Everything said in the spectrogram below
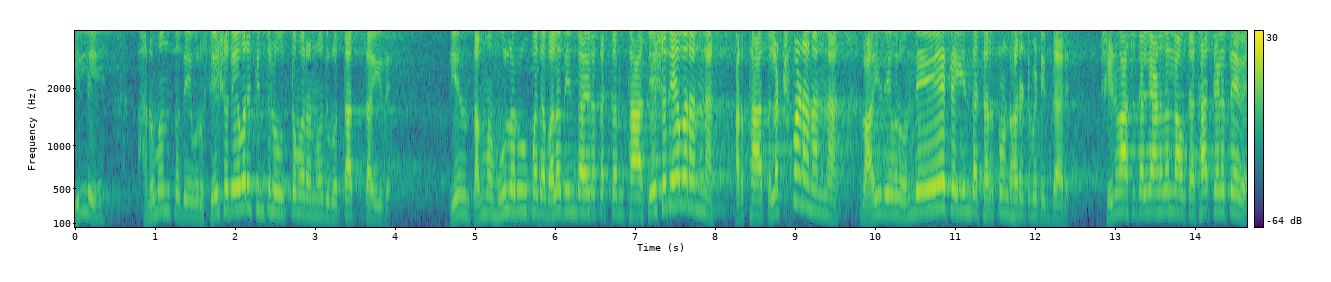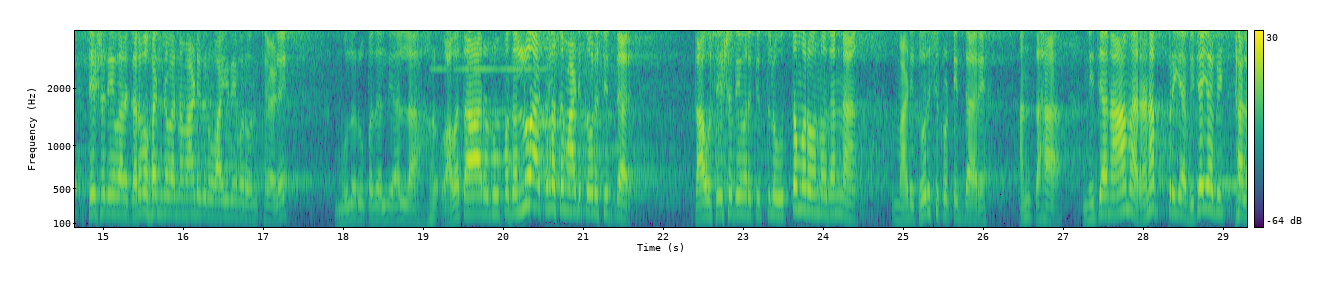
ಇಲ್ಲಿ ಹನುಮಂತ ದೇವರು ಶೇಷದೇವರಕ್ಕಿಂತಲೂ ಉತ್ತಮರು ಅನ್ನೋದು ಗೊತ್ತಾಗ್ತಾ ಇದೆ. ಏನು ತಮ್ಮ ಮೂಲ ರೂಪದ ಬಲದಿಂದ ಇರತಕ್ಕಂಥ ಶೇಷದೇವರನ್ನ, ಅರ್ಥಾತ್ ಲಕ್ಷ್ಮಣನನ್ನ ವಾಯುದೇವರು ಒಂದೇ ಕೈಯಿಂದ ಕರ್ಕೊಂಡು ಹೊರಟು ಬಿಟ್ಟಿದ್ದಾರೆ ಶ್ರೀನಿವಾಸ ಕಲ್ಯಾಣದಲ್ಲಿ ನಾವು ಕಥಾ ಕೇಳುತ್ತೇವೆ, ಶೇಷದೇವರ ಗರ್ಭಭಂಡವನ್ನು ಮಾಡಿದರು ವಾಯುದೇವರು ಅಂತ ಹೇಳಿ ಮೂಲ ರೂಪದಲ್ಲಿ ಅಲ್ಲ, ಅವತಾರ ರೂಪದಲ್ಲೂ ಆ ಕೆಲಸ ಮಾಡಿ ತೋರಿಸಿದ್ದಾರೆ. ತಾವು ಶೇಷದೇವರ ಕಿತ್ತಲು ಉತ್ತಮರು ಅನ್ನೋದನ್ನು ಮಾಡಿ ತೋರಿಸಿಕೊಟ್ಟಿದ್ದಾರೆ. ಅಂತಹ ನಿಜನಾಮ ರಣಪ್ರಿಯ ವಿಜಯ ವಿಠಲ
